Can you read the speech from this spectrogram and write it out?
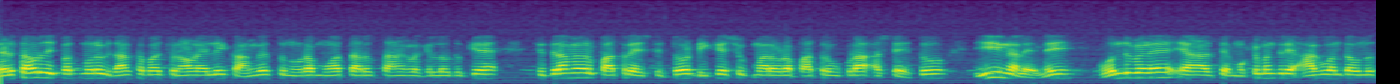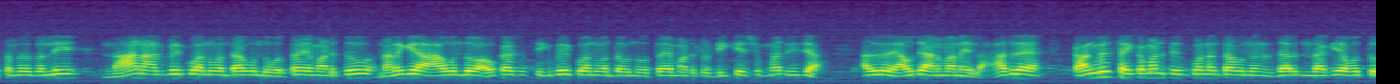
ಎರಡ್ ಸಾವಿರದ ಇಪ್ಪತ್ತ್ ಮೂರು ವಿಧಾನಸಭಾ ಚುನಾವಣೆಯಲ್ಲಿ ಕಾಂಗ್ರೆಸ್ ನೂರ ಮೂವತ್ತಾರು ಸ್ಥಾನಗಳ ಗೆಲ್ಲೋದಕ್ಕೆ ಸಿದ್ದರಾಮಯ್ಯ ಅವರ ಪಾತ್ರ ಎಷ್ಟಿತ್ತು? ಡಿ ಕೆ ಶಿವಕುಮಾರ್ ಅವರ ಪಾತ್ರವೂ ಕೂಡ ಅಷ್ಟೇ ಇತ್ತು. ಈ ಹಿನ್ನೆಲೆಯಲ್ಲಿ ಒಂದು ವೇಳೆ ಮುಖ್ಯಮಂತ್ರಿ ಆಗುವಂತ ಒಂದು ಸಂದರ್ಭದಲ್ಲಿ ನಾನ್ ಆಗ್ಬೇಕು ಅನ್ನುವಂತ ಒಂದು ಒತ್ತಾಯ ಮಾಡಿದ್ದು, ನನಗೆ ಆ ಒಂದು ಅವಕಾಶ ಸಿಗಬೇಕು ಅನ್ನುವಂತ ಒಂದು ಒತ್ತಾಯ ಮಾಡಿದ್ದು ಡಿ ಕೆ ಶಿವಕುಮಾರ್ ನಿಜ. ಅದ್ರಲ್ಲಿ ಯಾವುದೇ ಅನುಮಾನ ಇಲ್ಲ. ಆದ್ರೆ ಕಾಂಗ್ರೆಸ್ ಹೈಕಮಾಂಡ್ ತೆಗೆದುಕೊಂಡಂತಹ ಒಂದು ನಿರ್ಧಾರದಿಂದಾಗಿ ಅವತ್ತು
